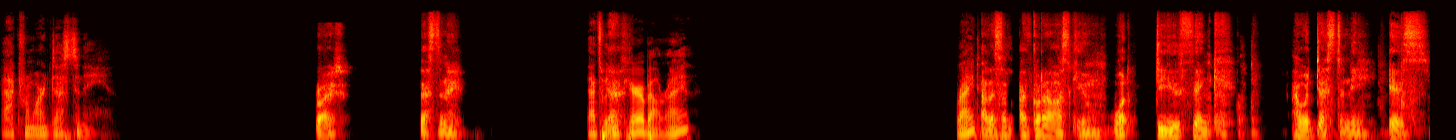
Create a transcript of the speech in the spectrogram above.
back from our destiny. Right. Destiny. That's what yes. you care about, right? Right? Alice, I've, I've got to ask you what do you think our destiny is?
